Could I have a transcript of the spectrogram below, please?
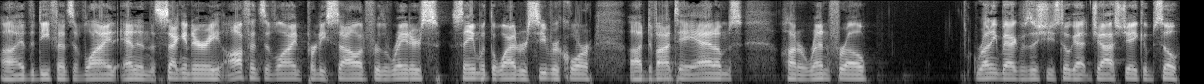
uh, at the defensive line and in the secondary. Offensive line pretty solid for the Raiders. Same with the wide receiver core. Uh, Davante Adams, Hunter Renfrow running back position, you still got Josh Jacobs. So,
